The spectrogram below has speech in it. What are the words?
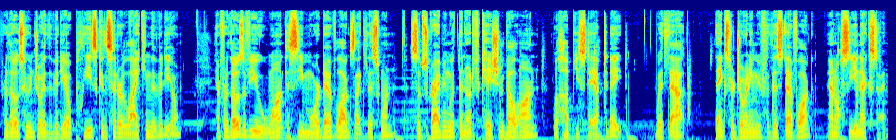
For those who enjoyed the video, please consider liking the video. And for those of you who want to see more devlogs like this one, subscribing with the notification bell on will help you stay up to date. With that, thanks for joining me for this devlog, and I'll see you next time.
